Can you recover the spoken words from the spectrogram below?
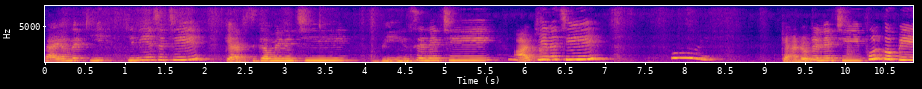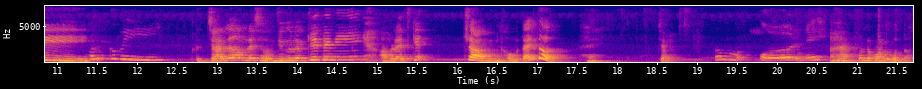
তাই আমরা কি কি নিয়ে এসেছি? ক্যাপসিকাম এনেছি, বিনস এনেছি আর কি এনেছি? ক্যারট এনেছি ফুলকপি। তো চলো আমরা সবজিগুলো কেটে নিই। আমরা আজকে চাউমিন খাব তাই তো? হ্যাঁ চলো। হ্যাঁ ফোনটা বন্ধ কর দাও।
